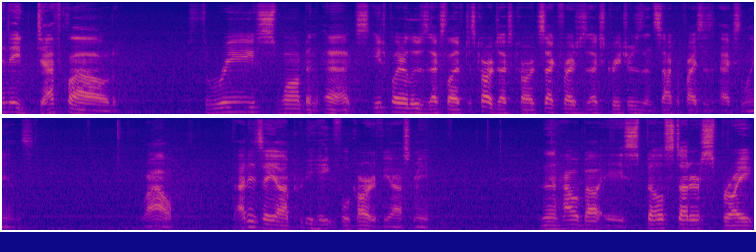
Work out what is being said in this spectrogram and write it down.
and a Death Cloud. Three Swamp and X. Each player loses X life, discards X cards, sacrifices X creatures, then sacrifices X lands. Wow. That is a uh, pretty hateful card, if you ask me. And then how about a Spell Stutter Sprite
